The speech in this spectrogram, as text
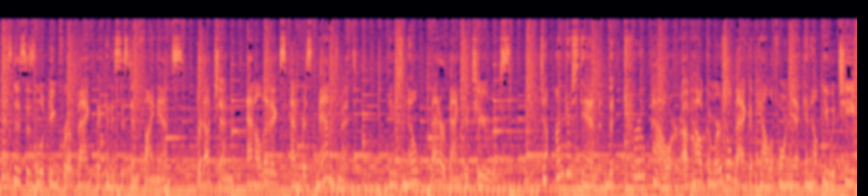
business is looking for a bank that can assist in finance, production, analytics, and risk management, there's no better bank to choose. To understand the true power of how Commercial Bank of California can help you achieve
